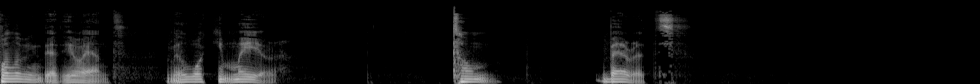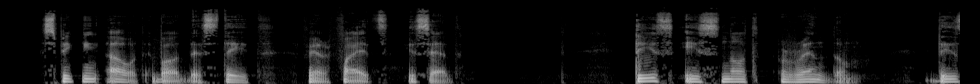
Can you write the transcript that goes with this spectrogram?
Following that event, Milwaukee Mayor Tom Barrett speaking out about the state fair fights, he said, This is not random, this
